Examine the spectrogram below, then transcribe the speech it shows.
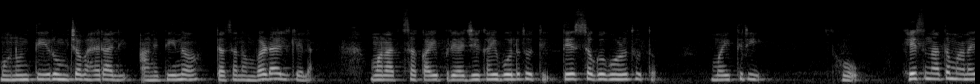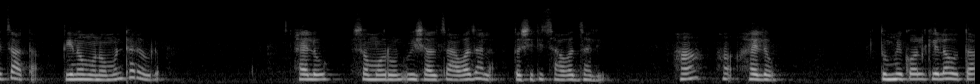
म्हणून ती रूमच्या बाहेर आली आणि तिनं त्याचा नंबर डायल केला. मनात सकाळी प्रिया जे काही बोलत होती तेच सगळं घोळत होतं. मैत्री हो. हेच नातं मानायचं आता. तिनं मनोमन ठरवलं. हॅलो समोरून विशालचा आवाज आला. तशी ती सावध झाली. हां हां हॅलो. तुम्ही कॉल केला होता?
